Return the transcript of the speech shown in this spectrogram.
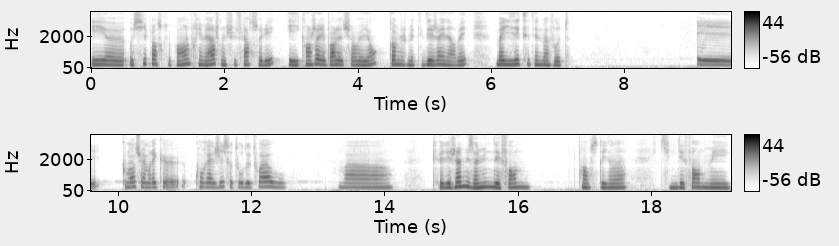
Et euh, aussi parce que pendant le primaire, je me suis fait harceler, et quand j'allais voir le surveillant, comme je m'étais déjà énervée, bah il disait que c'était de ma faute. Et comment tu aimerais que qu'on réagisse autour de toi ou? Bah que déjà mes amis me défendent, enfin parce qu'il y en a qui me défendent mais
